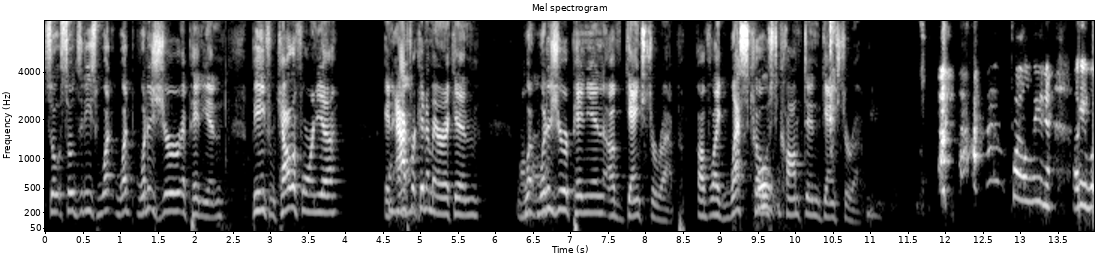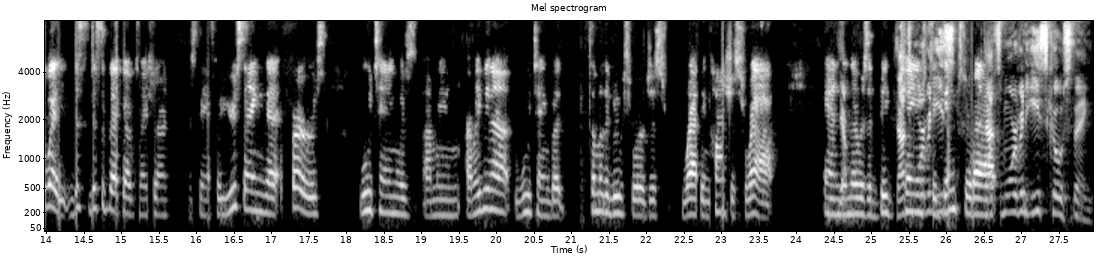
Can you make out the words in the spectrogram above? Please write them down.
So so Denise, what what what is your opinion? Being from California, an Uh-huh. African American, what what is your opinion of gangster rap? Of like West Coast Compton gangster rap? Paulina. Okay, but wait, just just to back up to make sure I understand. So you're saying that first Wu Tang was, I mean, or maybe not Wu Tang, but some of the groups were just rapping conscious rap, and Yep. then there was a big That's more change of an to East. gangster rap. That's more of an East Coast thing.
